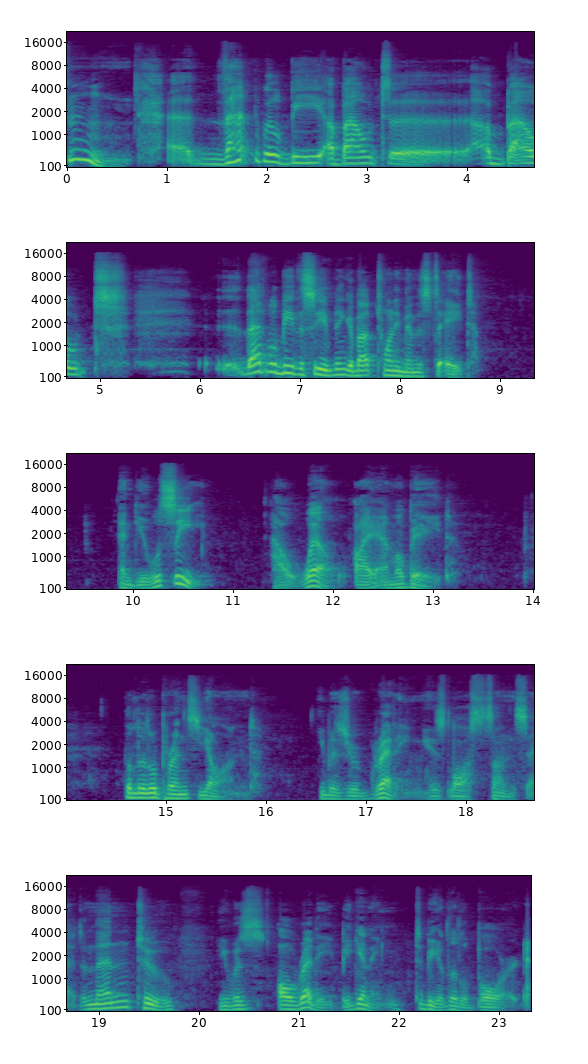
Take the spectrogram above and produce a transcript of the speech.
Hmm. Uh, that will be about uh, about that will be this evening about 20 minutes to 8. And you will see how well I am obeyed. The little prince yawned. He was regretting his lost sunset, and then, too, he was already beginning to be a little bored.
